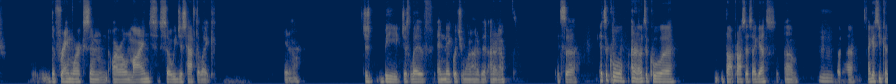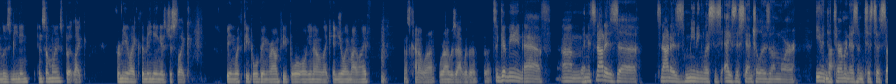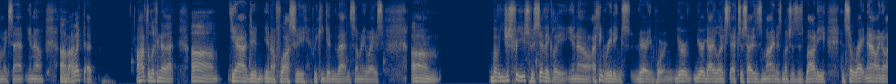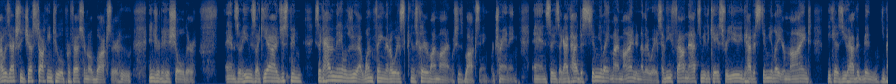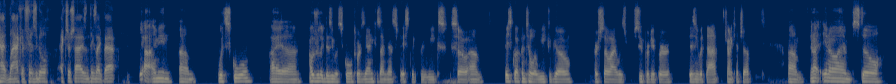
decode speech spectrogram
the frameworks and our own minds. So we just have to like you know, just be, just live and make what you want out of it. I don't know. It's a, it's a cool, I don't know. It's a cool, uh, thought process, I guess. Um, mm-hmm. but, uh, I guess you can lose meaning in some ways, but like for me, like the meaning is just like being with people, being around people, you know, like enjoying my life. That's kind of where I, where I was at with it. But it's a good meaning to have. Um, and it's not as, uh, it's not as meaningless as existentialism or even determinism to to some extent. You know, um, I like that. I'll have to look into that. Um, yeah, dude. You know, philosophy. We could get into that in so many ways. Um, but just for you specifically, you know, I think reading's very important. You're you're a guy who likes to exercise his mind as much as his body, and so right now, I know I was actually just talking to a professional boxer who injured his shoulder, and so he was like, Yeah, I've just been, he's like, I haven't been able to do that one thing that always can clear my mind, which is boxing or training. And so he's like, I've had to stimulate my mind in other ways. Have you found that to be the case for you? You've had to stimulate your mind because you haven't been, you've had lack of physical exercise and things like that? Yeah. I mean, um, with school, I, uh, I was really busy with school towards the end because I missed basically three weeks. So um, basically, up until a week ago or so, I was super duper busy with that, trying to catch up. Um, and I, you know, I'm still,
